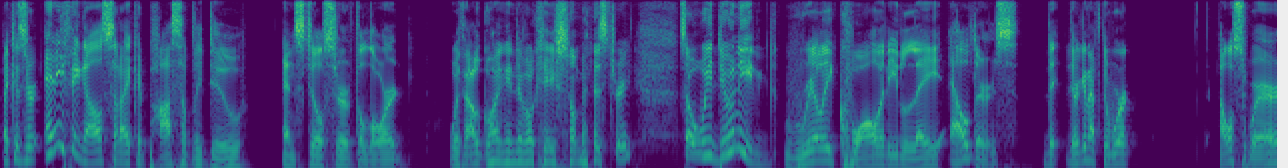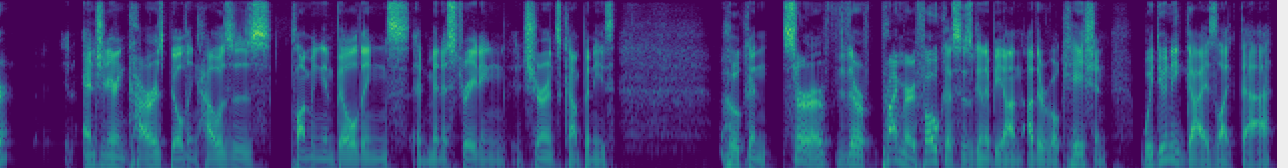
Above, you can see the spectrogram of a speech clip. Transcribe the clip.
like, is there anything else that I could possibly do and still serve the Lord without going into vocational ministry? So we do need really quality lay elders. They're going to have to work elsewhere engineering cars, building houses, plumbing in buildings, administrating insurance companies who can serve. Their primary focus is going to be on other vocation. We do need guys like that.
